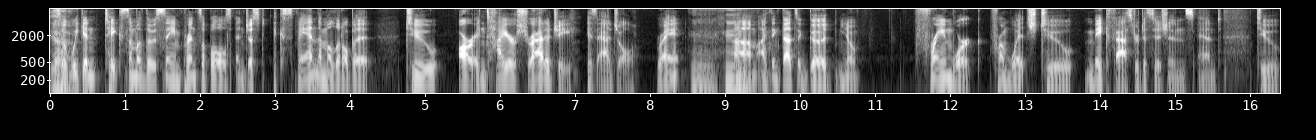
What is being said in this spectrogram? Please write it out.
Yeah. So if we can take some of those same principles and just expand them a little bit to our entire strategy is Agile, right? Mhm. Um, I think that's a good, you know, framework from which to make faster decisions and to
